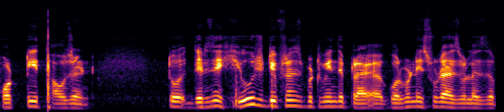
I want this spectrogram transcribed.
फोर्टी थाउज़ेंड तो there is a huge difference between the government institute as well as the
